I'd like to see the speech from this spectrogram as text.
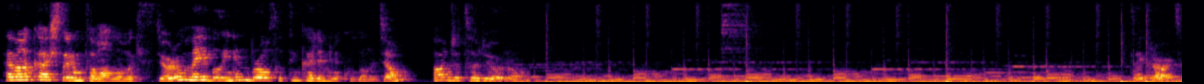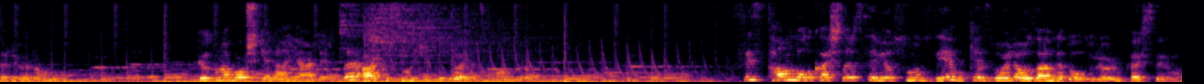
Hemen kaşlarımı tamamlamak istiyorum. Maybelline'in Brow Satin kalemini kullanacağım. Önce tarıyorum. Tekrar tarıyorum. Gözüme boş gelen yerleri de arkasındaki pudrayla tamamlıyorum. Siz tam dolu kaşları seviyorsunuz diye bu kez böyle özenle dolduruyorum kaşlarımı.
